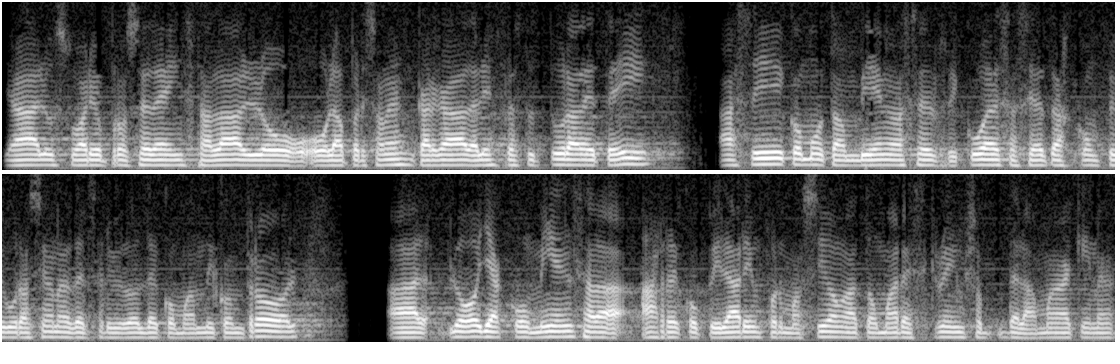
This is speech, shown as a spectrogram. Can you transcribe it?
ya el usuario procede a instalarlo o la persona encargada de la infraestructura de TI así como también hacer requests a ciertas configuraciones del servidor de comando y control. luego ya comienza a, recopilar información, a tomar screenshots de la máquina,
